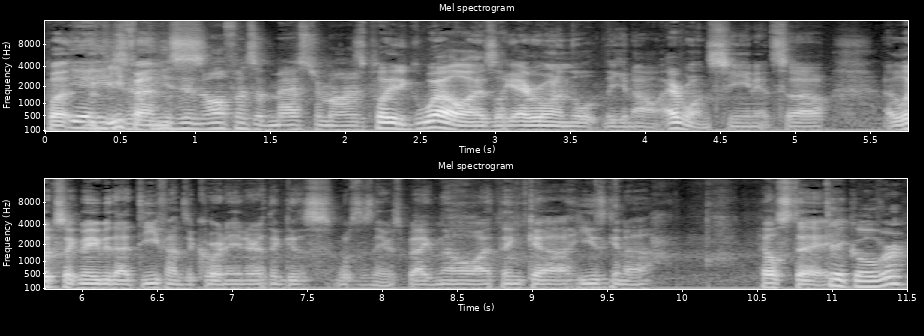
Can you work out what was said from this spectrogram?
But Yeah, the he's, defense a, he's an offensive mastermind. has played well, as like everyone in the you know everyone's seen it. So it looks like maybe that defensive coordinator, I think is what's his name is Bagnell. I think uh, he's gonna he'll stay. Take over.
